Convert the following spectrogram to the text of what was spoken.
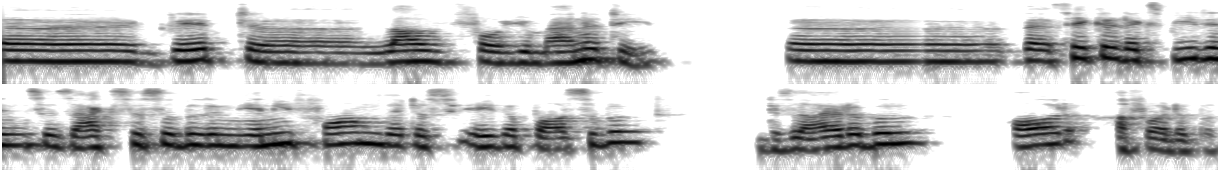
uh, great uh, love for humanity. Uh, the sacred experience is accessible in any form that is either possible, desirable, or affordable.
